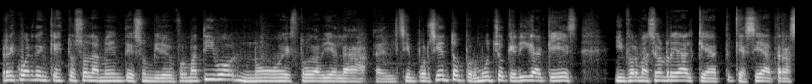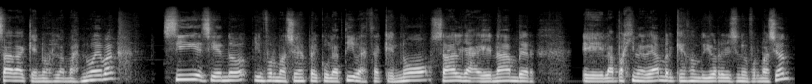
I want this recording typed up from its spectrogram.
Recuerden que esto solamente es un video informativo, no es todavía la, el 100%, por mucho que diga que es información real, que, que sea atrasada, que no es la más nueva sigue siendo información especulativa hasta que no salga en Amber eh, la página de Amber, que es donde yo reviso la información,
